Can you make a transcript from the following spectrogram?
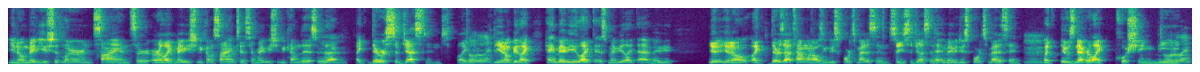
you know, maybe you should learn science or, or like maybe you should become a scientist or maybe you should become this or that. Mhm. Like there were suggestions, like, Totally. you know, be like, hey, maybe you like this, maybe you like that, maybe you, you know, like there was that time when I was gonna do sports medicine. So you suggested, hey, maybe do sports medicine, Mm. but it was never like pushing me totally.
